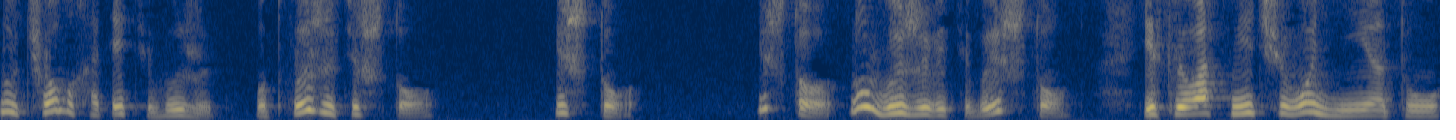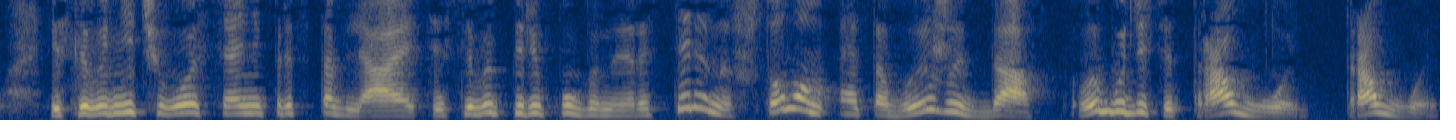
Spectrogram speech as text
Ну, что вы хотите выжить? Вот выжить и что? И что? И что? Ну, выживете вы, и что? Если у вас ничего нету, если вы ничего из себя не представляете, если вы перепуганы и растеряны, что вам это выжить даст? Вы будете травой травой.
